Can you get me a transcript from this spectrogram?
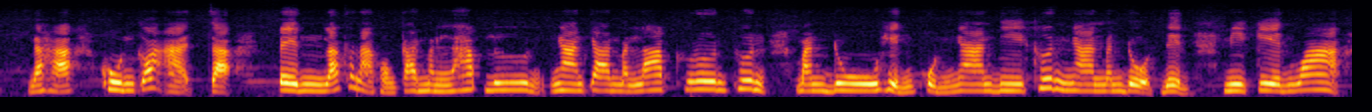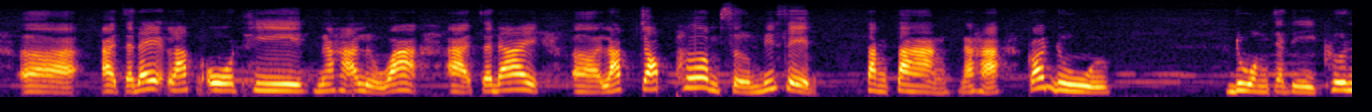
ำนะคะ คุณก็อาจจะ เป็นลักษณะของการมันราบลื่น งานการมันราบคลื่นขึ้น มันดูเห็นผลงานดีขึ้น งานมันโดดเด่น มีเกณฑ์ว่าอาจจะได้รับ OT นะคะหรือว่าอาจจะได้รับจ็อบเพิ่มเสริมพิเศษต่างๆนะคะ ก็ดู ดวงจะดีขึ้น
